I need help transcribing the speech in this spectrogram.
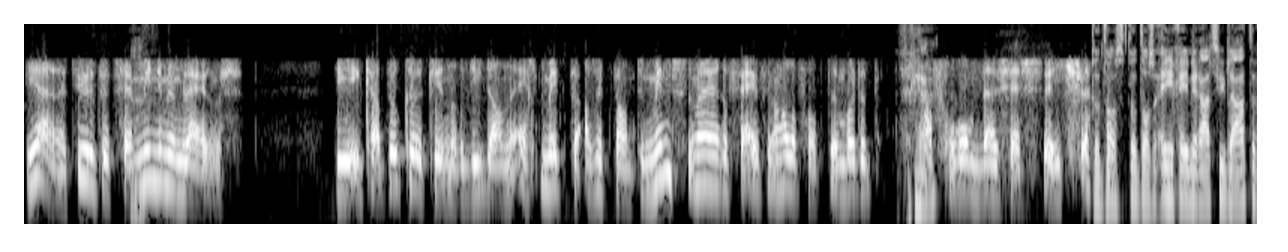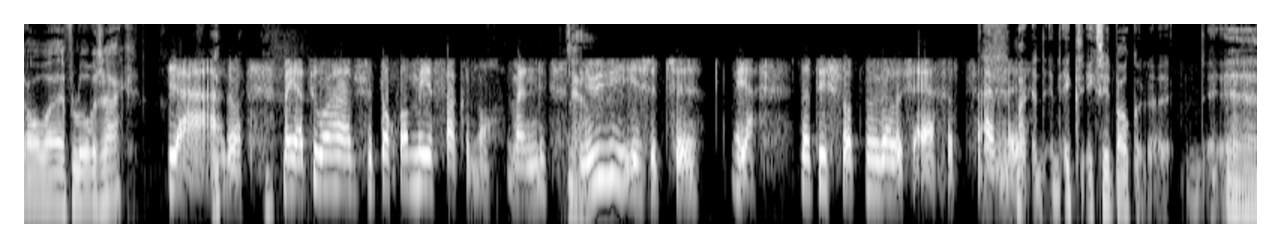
Ja, natuurlijk. Dat zijn minimumleiders. Die, ik had ook eh, kinderen die dan echt mikten. Als ik dan tenminste maar een vijf en een half had, dan wordt het Ja. afgerond naar zes, weet je. Dat was, dat was één generatie later al eh, een verloren zaak? Ja, dat- maar ja, toen hadden ze toch wel meer vakken nog. Maar nu, Ja. nu is het, eh, ja, dat is wat me wel eens ergert. En, eh, Maar eh, ik, ik zit me ook eh,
